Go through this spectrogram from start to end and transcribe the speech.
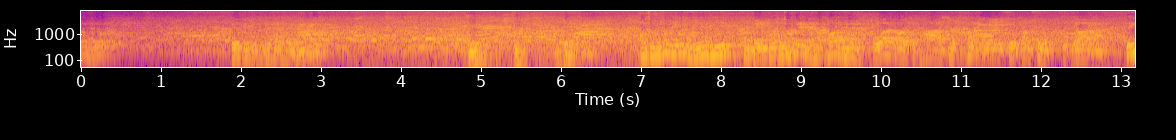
ลูกถ่ายรูปเรื่องไปยืนไม่ได้เลยเออโอเคเอาทำไมต้องเลี้ยวขนาดนี้พี่จำเป็นครับจำเป็นนะครับเพราะอะไรฮะเพราะว่าเราจะพาทุกท่านไปสู่ความสนุกสุดยอดนะนี่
